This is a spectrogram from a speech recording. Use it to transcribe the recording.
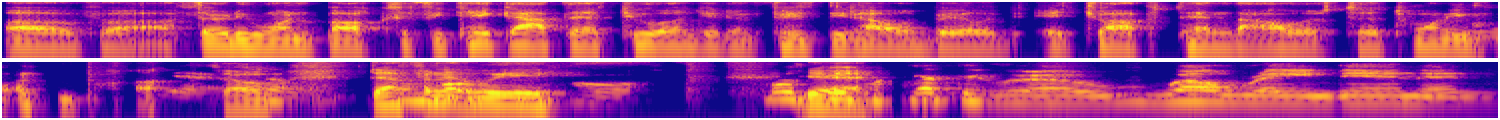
of uh, 31 bucks. If you take out that $250 bill, it, it drops $10 to 21 bucks. Yeah, so, so, definitely. most people, most yeah. people kept it uh, well reined in and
